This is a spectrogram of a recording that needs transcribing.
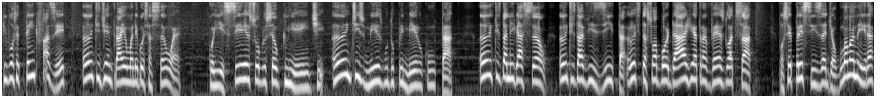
que você tem que fazer antes de entrar em uma negociação é conhecer sobre o seu cliente antes mesmo do primeiro contato, antes da ligação, antes da visita, antes da sua abordagem através do WhatsApp. Você precisa, de alguma maneira,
